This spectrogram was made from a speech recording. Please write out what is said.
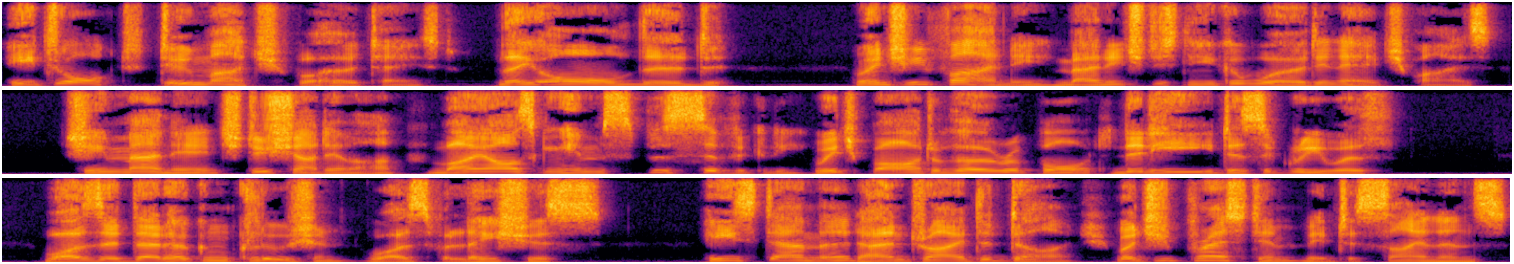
He talked too much for her taste. They all did. When she finally managed to sneak a word in edgewise, she managed to shut him up by asking him specifically which part of her report did he disagree with. Was it that her conclusion was fallacious? He stammered and tried to dodge, but she pressed him into silence.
